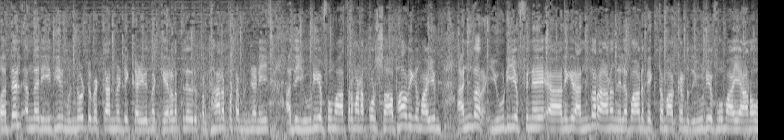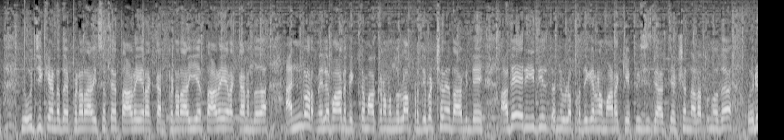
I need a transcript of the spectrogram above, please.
ബദൽ എന്ന രീതിയിൽ മുന്നോട്ട് വെക്കാൻ വേണ്ടി കഴിയുന്ന കേരളത്തിലെ ഒരു പ്രധാനപ്പെട്ട മുന്നണി അത് യു ഡി എഫ് മാത്രമാണ്. അപ്പോൾ സ്വാഭാവികമായും അൻവർ യു ഡി എഫിനെ അല്ലെങ്കിൽ അൻവറാണ് നിലപാട് വ്യക്തമാക്കേണ്ടത്. യു ഡി എഫുമായാണോ യോജിക്കേണ്ടത് പിണറായി സത്തെ താഴെ ഇറക്കാൻ പിണറായിയെ താഴെയിറക്കാൻ എന്നത് അൻവർ നിലപാട് വ്യക്തമാക്കണമെന്നുള്ള പ്രതിപക്ഷ നേതാവിന്റെ അതേ രീതിയിൽ തന്നെയുള്ള പ്രതികരണമാണ് കെ പി സി സി അധ്യക്ഷൻ നടത്തുന്നത്. ഒരു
